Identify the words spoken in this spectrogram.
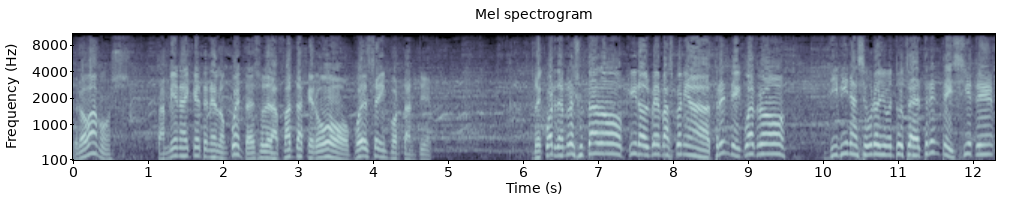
Pero vamos, también hay que tenerlo en cuenta, eso de las faltas que luego puede ser importante. Recuerden resultado, Kiros B Basconia 34, Divina Seguro Juventud de 37,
